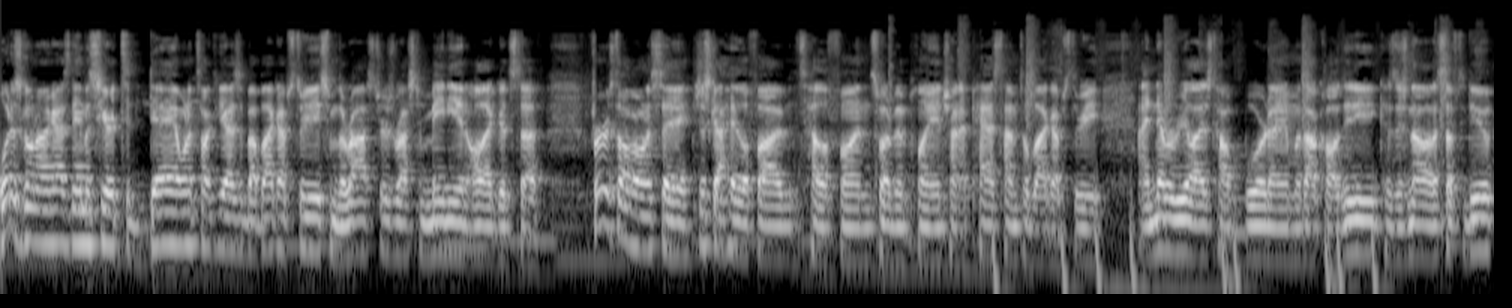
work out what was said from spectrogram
What is going on guys? Nameless here. Today I want to talk to you guys about Black Ops 3, some of the rosters, roster mania, and all that good stuff. First off, I want to say, just got Halo 5. It's hella fun. It's what I've been playing, trying to pass time till Black Ops 3. I never realized how bored I am without Call of Duty because there's not a lot of stuff to do.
